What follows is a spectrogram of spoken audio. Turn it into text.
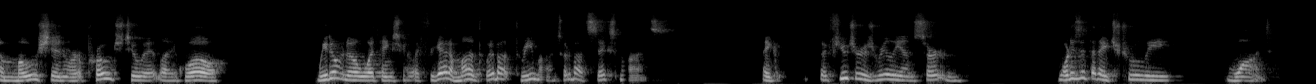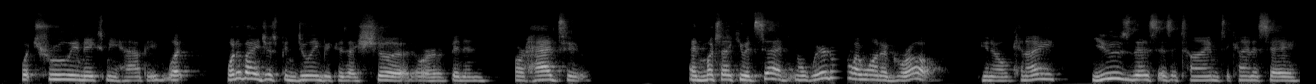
emotion or approach to it. Like, whoa, we don't know what things are like. Forget a month. What about three months? What about six months? Like, the future is really uncertain. What is it that I truly want? What truly makes me happy? What what have I just been doing because I should or have been in or had to? And much like you had said you know where do i want to grow? You know can i use this as a time to kind of say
